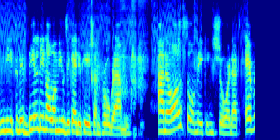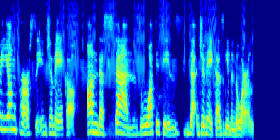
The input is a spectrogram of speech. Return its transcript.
we need to be building our music education programs and also making sure that every young person in Jamaica understands what it is that Jamaica has given the world.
